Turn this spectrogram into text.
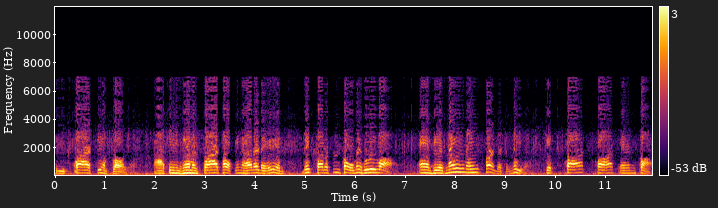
He's Squire Skimp's lawyer. I seen him and Squire talking the other day, and Dick Huddleston told me who he was. And his name ain't Ferguson neither. It's Clark, Clark, and Clark.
